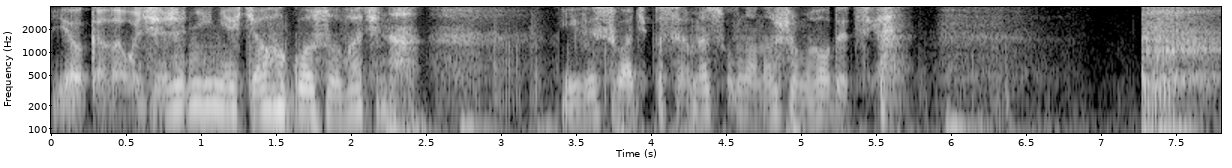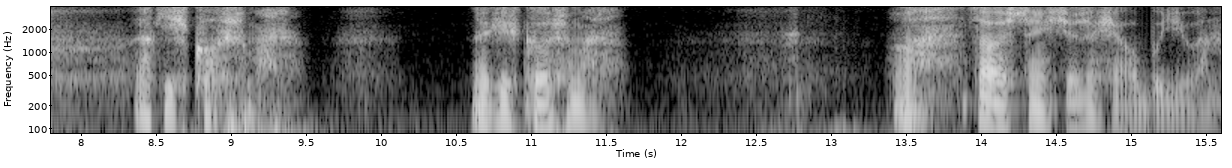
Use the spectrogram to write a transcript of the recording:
I okazało się, że nikt nie chciał głosować na i wysłać SMS-ów na naszą audycję. Pff, jakiś koszmar. Jakiś koszmar. O, całe szczęście, że się obudziłem.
